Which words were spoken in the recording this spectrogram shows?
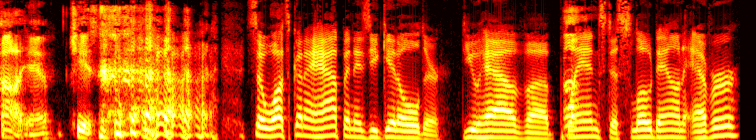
Oh yeah, cheers. so what's going to happen as you get older? Do you have uh, plans uh, to slow down ever?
